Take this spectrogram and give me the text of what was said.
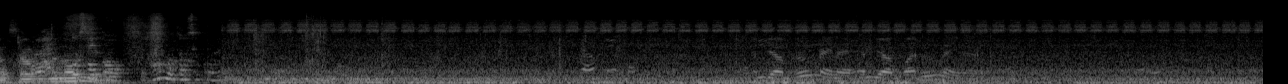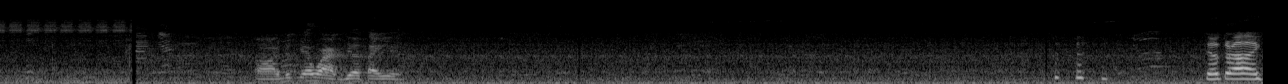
thì thế. Nó là sao nó nói vậy? Lái mô tô xe cổ. em dòm hướng này nè em dòm qua hướng này nè Rồi Đức Giáo Hoàng giơ tay rồi. Được rồi.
